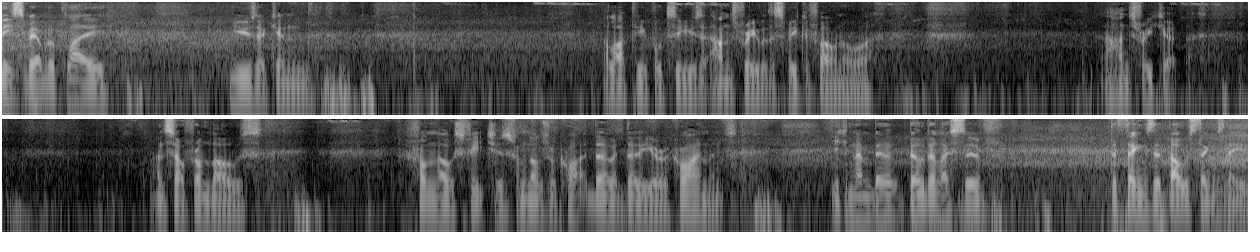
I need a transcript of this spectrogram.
Needs to be able to play music and allow people to use it hands free with a speakerphone or a hands free kit. And so from those from those features, from those require the, the your requirements, you can then build build a list of the things that those things need.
